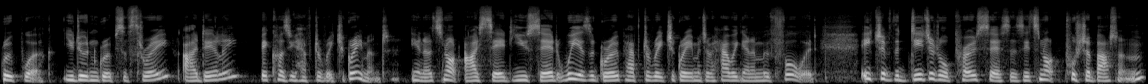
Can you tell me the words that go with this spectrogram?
group work. You do it in groups of three, ideally, because you have to reach agreement. You know, it's not I said, you said. We as a group have to reach agreement of how we're going to move forward. Each of the digital processes, it's not push a button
